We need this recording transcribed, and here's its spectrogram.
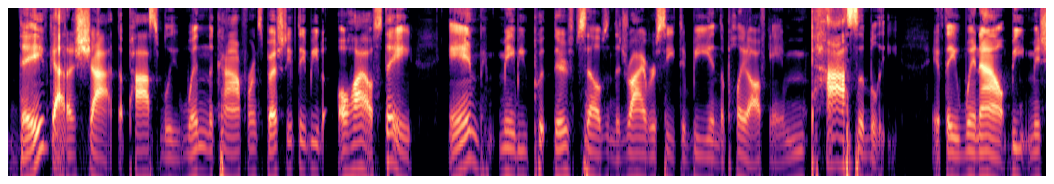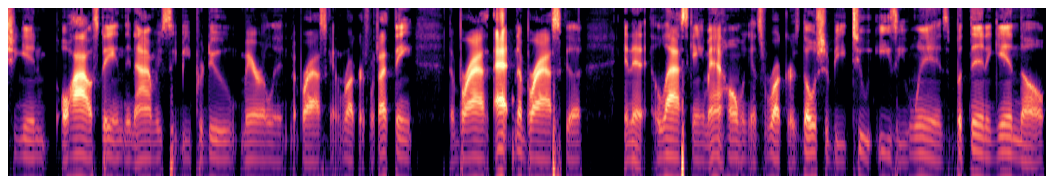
they've got a shot to possibly win the conference, especially if they beat Ohio State and maybe put themselves in the driver's seat to be in the playoff game, possibly if they win out, beat Michigan, Ohio State, and then obviously beat Purdue, Maryland, Nebraska, and Rutgers, which I think Nebraska at Nebraska and at last game at home against Rutgers, those should be two easy wins. But then again, though,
